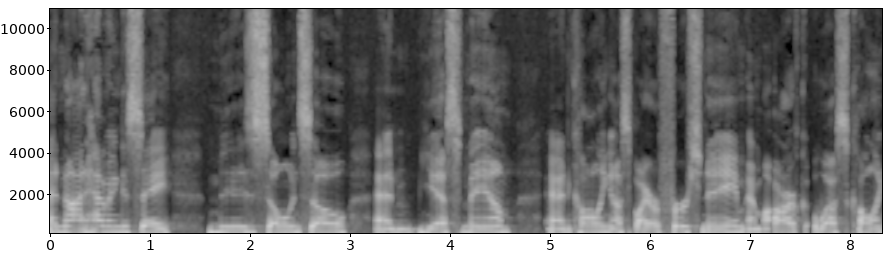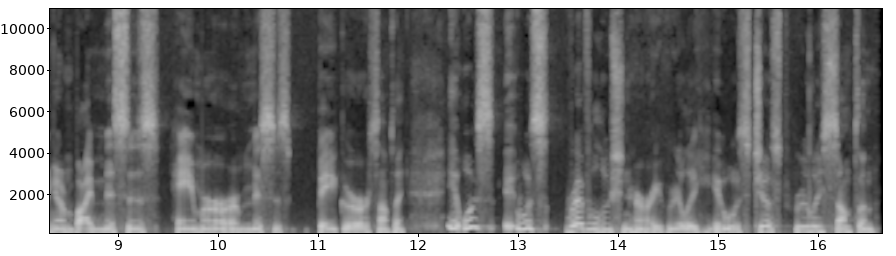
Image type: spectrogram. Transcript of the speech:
and not having to say, Ms. So and so, and yes, ma'am, and calling us by our first name, and our, us calling them by Mrs. Hamer or Mrs. Baker or something. It was, it was revolutionary, really. It was just really something.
